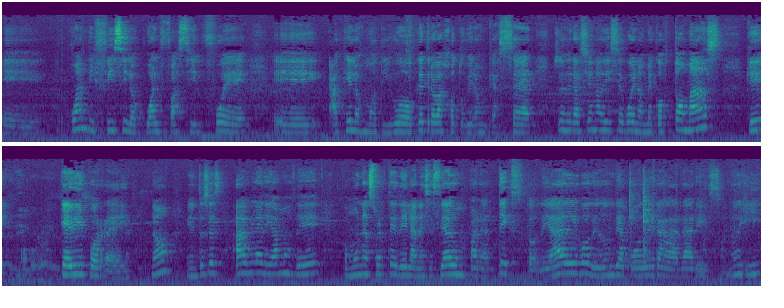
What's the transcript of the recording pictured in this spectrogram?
eh, cuán difícil o cuán fácil fue, eh, a qué los motivó, qué trabajo tuvieron que hacer. Entonces Graciano dice, bueno, me costó más que, que Edipo Rey, ¿no? entonces habla, digamos, de como una suerte de la necesidad de un paratexto, de algo de donde a poder agarrar eso, ¿no? Y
